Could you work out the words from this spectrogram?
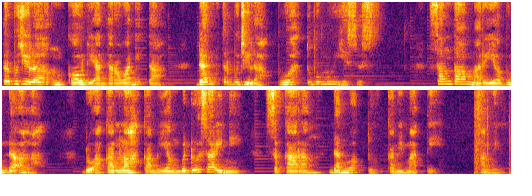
Terpujilah engkau di antara wanita dan terpujilah buah tubuhmu Yesus. Santa Maria Bunda Allah, doakanlah kami yang berdosa ini sekarang dan waktu kami mati. Amin.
